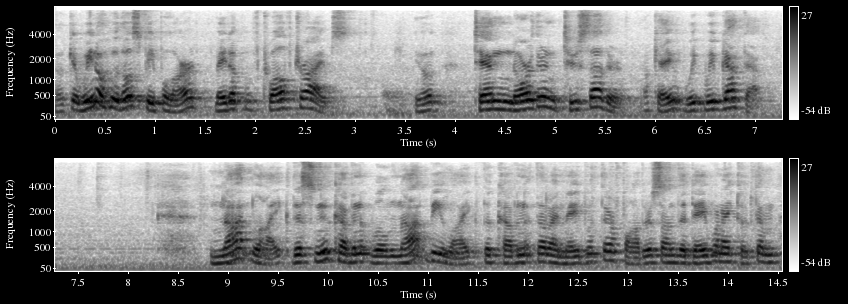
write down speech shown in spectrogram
Okay, we know who those people are, made up of 12 tribes. You know, 10 northern, 2 southern. Okay, we, we've got that. Not like, this new covenant will not be like the covenant that I made with their fathers on the day when I took them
